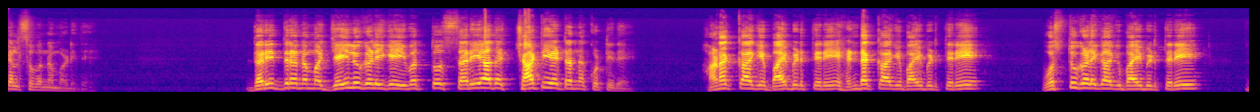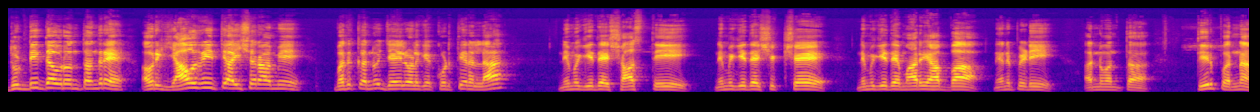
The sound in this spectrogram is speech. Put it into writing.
ಕೆಲಸವನ್ನು ಮಾಡಿದೆ. ದರಿದ್ರ ನಮ್ಮ ಜೈಲುಗಳಿಗೆ ಇವತ್ತು ಸರಿಯಾದ ಚಾಟಿಯೇಟನ್ನು ಕೊಟ್ಟಿದೆ. ಹಣಕ್ಕಾಗಿ ಬಾಯಿ ಬಿಡ್ತೀರಿ, ಹೆಂಡಕ್ಕಾಗಿ ಬಾಯಿ ಬಿಡ್ತೀರಿ, ವಸ್ತುಗಳಿಗಾಗಿ ಬಾಯಿ ಬಿಡ್ತೀರಿ. ದುಡ್ಡಿದ್ದವರು ಅಂತಂದರೆ ಅವ್ರಿಗೆ ಯಾವ ರೀತಿ ಐಷಾರಾಮಿ ಬದುಕನ್ನು ಜೈಲೊಳಗೆ ಕೊಡ್ತಿರಲ್ಲ? ನಿಮಗಿದೆ ಶಾಸ್ತಿ, ನಿಮಗಿದೆ ಶಿಕ್ಷೆ, ನಿಮಗಿದೆ ಮಾರಿ ಹಬ್ಬ, ನೆನಪಿಡಿ ಅನ್ನುವಂಥ ತೀರ್ಪನ್ನು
